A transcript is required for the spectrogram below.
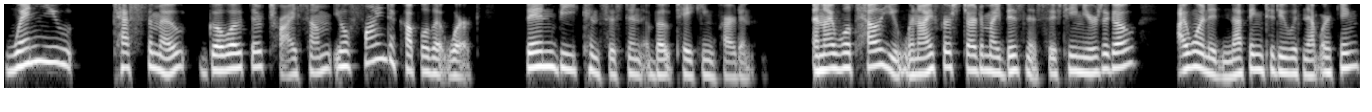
When you test them out, go out there, try some, you'll find a couple that work. Then be consistent about taking part in them. And I will tell you, when I first started my business 15 years ago, I wanted nothing to do with networking.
